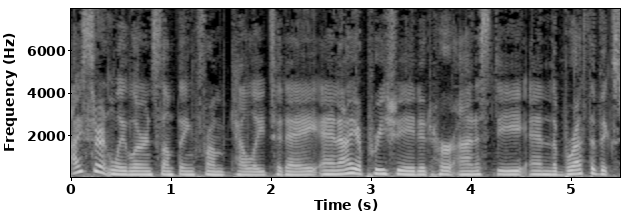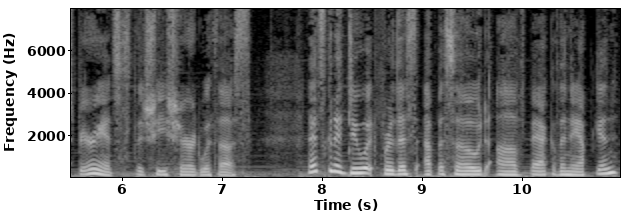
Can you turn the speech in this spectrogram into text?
I certainly learned something from Kelly today, and I appreciated her honesty and the breadth of experience that she shared with us. That's going to do it for this episode of Back of the Napkin.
